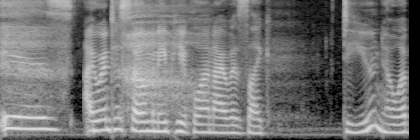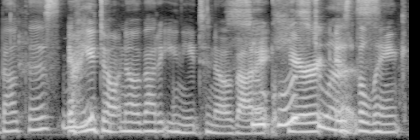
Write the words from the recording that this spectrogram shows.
is I went to so many people and I was like, "Do you know about this? If you don't know about it, you need to know about So it. Here is the link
